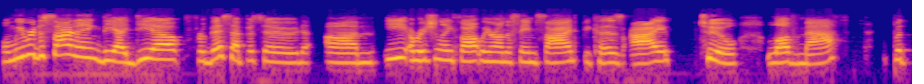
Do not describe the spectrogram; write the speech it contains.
When we were deciding the idea for this episode, um, E originally thought we were on the same side because I too love math, but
